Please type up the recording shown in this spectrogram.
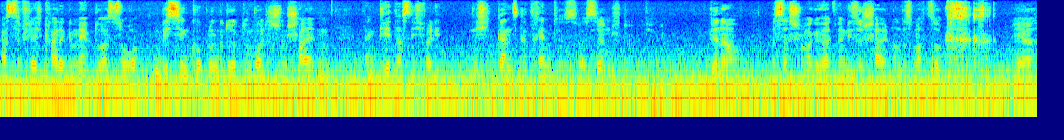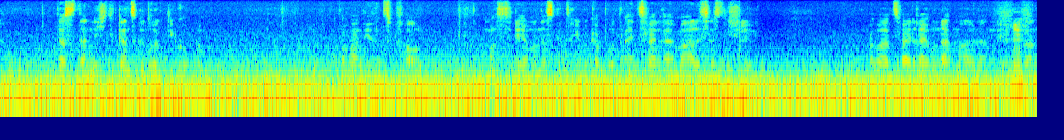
hast du vielleicht gerade gemerkt, du hast so ein bisschen Kupplung gedrückt und wolltest schon schalten, dann geht das nicht, weil die nicht ganz getrennt ist, weißt du? Genau. Hast du das schon mal gehört, wenn die so schalten und das macht so, Ja. das ist dann nicht ganz gedrückt, die Kupplung. Da waren die dann zu faul. Dann machst du dir immer das Getriebe kaputt. Ein, zwei, drei Mal ist das nicht schlimm. Aber zwei, 300 Mal dann irgendwann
